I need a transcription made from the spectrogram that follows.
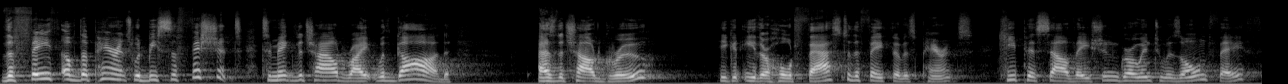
the faith of the parents would be sufficient to make the child right with God. As the child grew, he could either hold fast to the faith of his parents, keep his salvation, grow into his own faith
